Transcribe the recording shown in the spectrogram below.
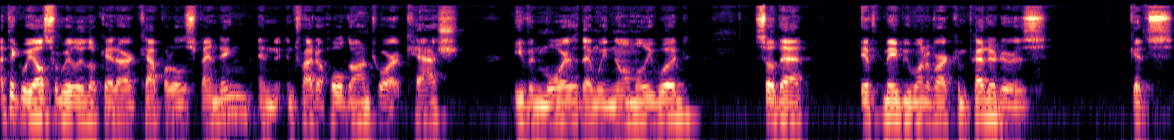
I think we also really look at our capital spending and, and try to hold on to our cash even more than we normally would, so that if maybe one of our competitors gets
